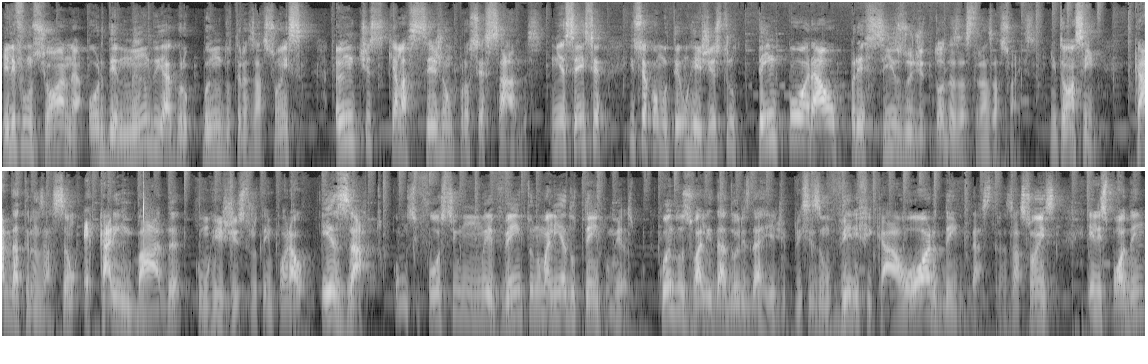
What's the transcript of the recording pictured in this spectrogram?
Ele funciona ordenando e agrupando transações antes que elas sejam processadas. Em essência, isso é como ter um registro temporal preciso de todas as transações. Então, assim, cada transação é carimbada com um registro temporal exato, como se fosse um evento numa linha do tempo mesmo. Quando os validadores da rede precisam verificar a ordem das transações, eles podem,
